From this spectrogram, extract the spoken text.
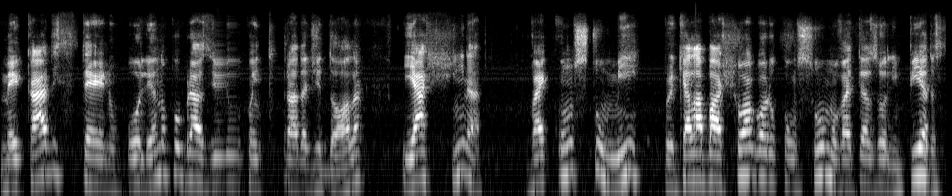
mercado externo olhando para o Brasil com entrada de dólar e a China vai consumir, porque ela baixou agora o consumo, vai ter as Olimpíadas,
